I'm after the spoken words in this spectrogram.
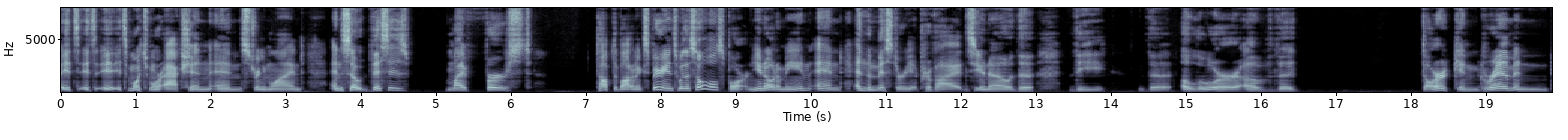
It's it's it's much more action and streamlined, and so this is my first top to bottom experience with a Soulsborne. You know what I mean? And and the mystery it provides. You know the the the allure of the dark and grim and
